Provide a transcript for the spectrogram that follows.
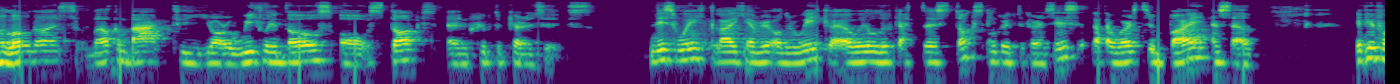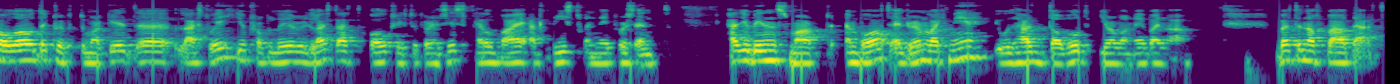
hello, guys. Welcome back to your weekly dose of stocks and cryptocurrencies. This week, like every other week, I will look at the stocks and cryptocurrencies that are worth to buy and sell. If you followed the crypto market uh, last week, you probably realized that all cryptocurrencies fell by at least 20%. Had you been smart and bought Ethereum like me, you would have doubled your money by now. But enough about that.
